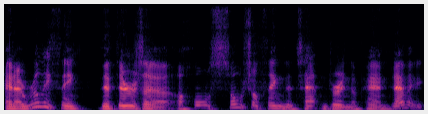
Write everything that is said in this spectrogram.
and I really think that there's a, a whole social thing that's happened during the pandemic,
